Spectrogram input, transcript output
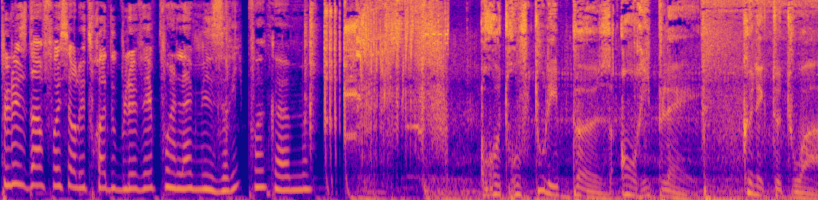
Plus d'infos sur le www.lamuserie.com. Retrouve tous les buzz en replay. Connecte-toi.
